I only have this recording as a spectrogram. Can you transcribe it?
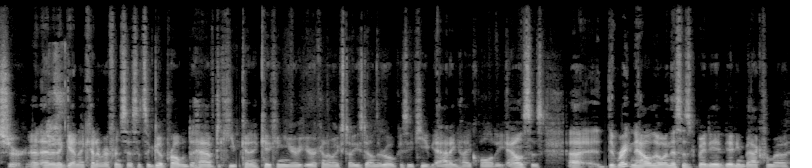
Sure, and, and again, I kind of reference this. It's a good problem to have to keep kind of kicking your, your economic studies down the road because you keep adding high quality ounces. Uh, the, right now, though, and this is dating back from a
